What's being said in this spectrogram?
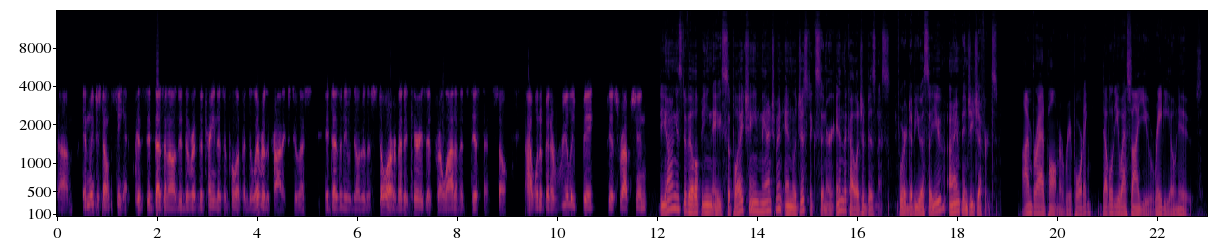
Um, and we just don't see it because it doesn't all the, the, the train doesn't pull up and deliver the products to us. It doesn't even go to the store, but it carries it for a lot of its distance. So uh, would have been a really big disruption. DeYoung is developing a supply chain management and logistics center in the College of Business. For WSIU, I'm Benji Jeffords. I'm Brad Palmer reporting WSIU Radio News.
